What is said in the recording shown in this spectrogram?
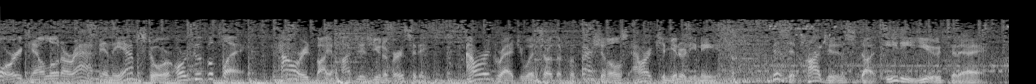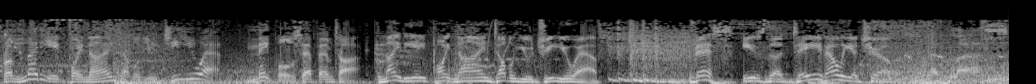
or download our app in the App Store or Google Play. Powered by Hodges University. Our graduates are the professionals our community needs. Visit hodges.edu today. From 98.9 WGUF, Naples FM Talk. 98.9 WGUF. This is the Dave Elliott Show. At last.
